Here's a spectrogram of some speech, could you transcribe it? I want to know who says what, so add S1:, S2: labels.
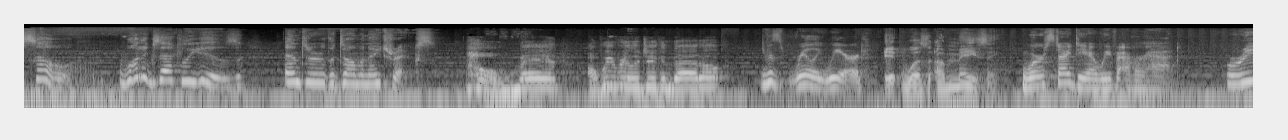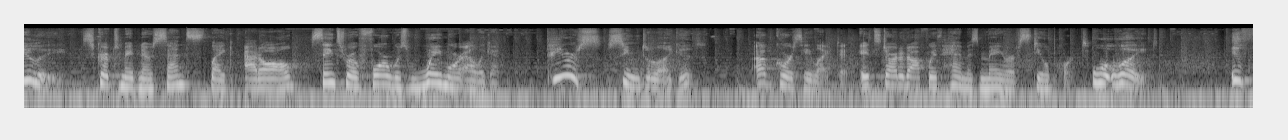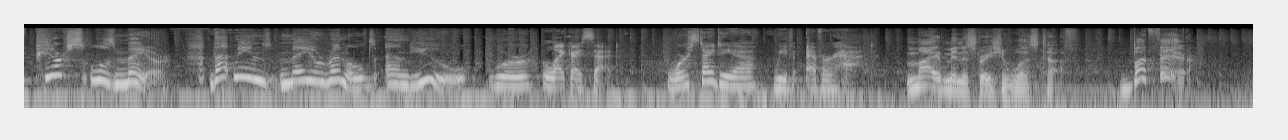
S1: So, what exactly is Enter the Dominatrix?
S2: Oh man, are we really digging that up?
S3: It was really weird.
S4: It was amazing.
S5: Worst idea we've ever had.
S1: Really?
S5: Script made no sense, like at all. Saints Row 4 was way more elegant.
S1: Pierce seemed to like it.
S5: Of course he liked it. It started off with him as mayor of Steelport.
S1: W- wait. If Pierce was mayor, that means Mayor Reynolds and you were.
S5: Like I said, worst idea we've ever had.
S4: My administration was tough, but fair.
